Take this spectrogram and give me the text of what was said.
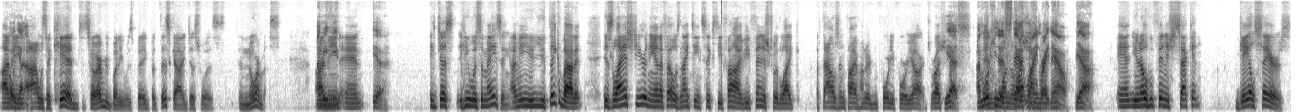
I oh, mean, yeah. I was a kid, so everybody was big, but this guy just was enormous. I mean, mean he, and yeah, he just he was amazing. I mean, you you think about it. His last year in the NFL was 1965. He finished with like 1,544 yards rushing. Yes, I'm looking at a stat line time. right now. Yeah, and you know who finished second? Gale Sayers.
